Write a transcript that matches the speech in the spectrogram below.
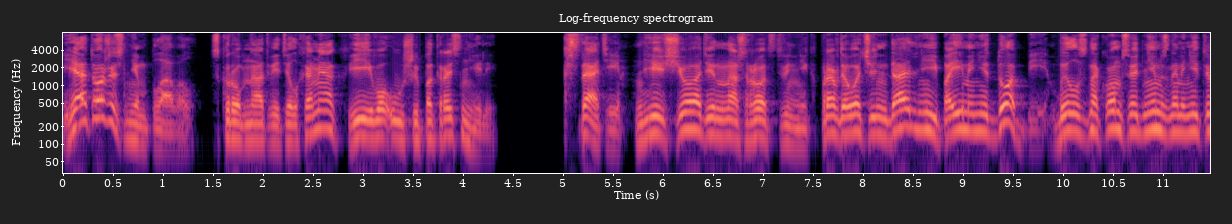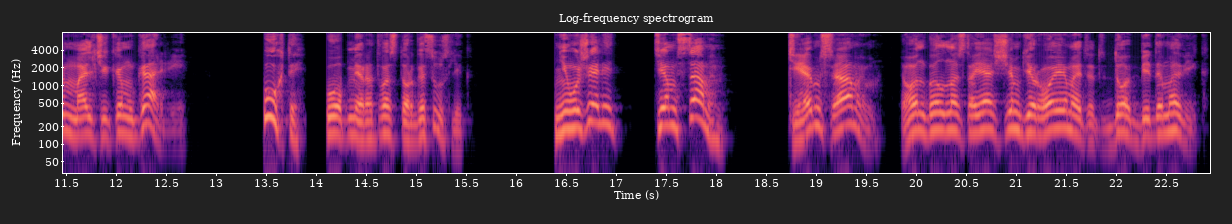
«Я тоже с ним плавал», — скромно ответил хомяк, и его уши покраснели. «Кстати, еще один наш родственник, правда, очень дальний, по имени Добби, был знаком с одним знаменитым мальчиком Гарри». «Ух ты!» — обмер от восторга суслик. «Неужели тем самым?» «Тем самым. Он был настоящим героем, этот Добби-домовик.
